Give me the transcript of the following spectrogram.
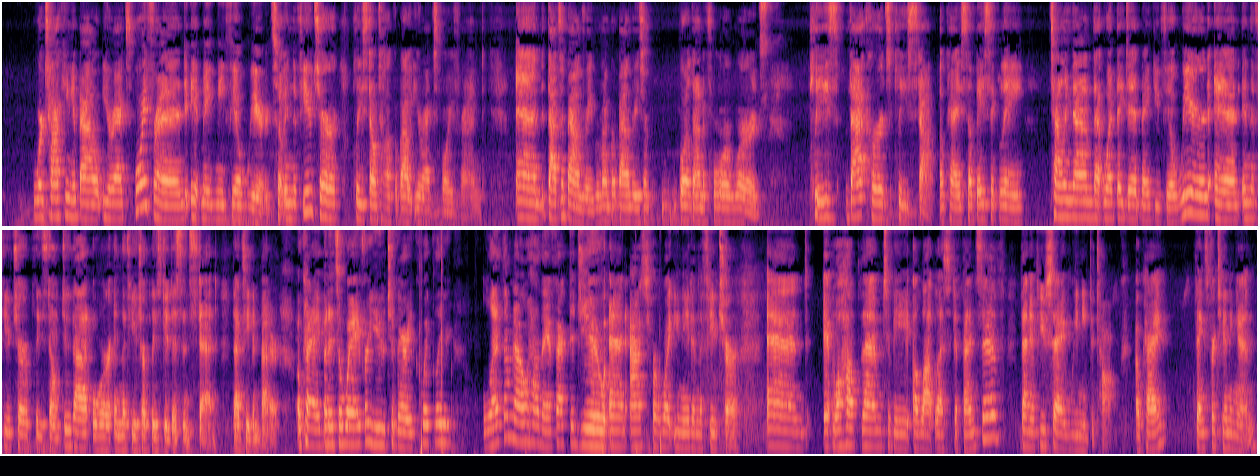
were talking about your ex boyfriend, it made me feel weird. So in the future, please don't talk about your ex boyfriend. And that's a boundary. Remember, boundaries are boiled down to four words. Please, that hurts, please stop. Okay, so basically, telling them that what they did made you feel weird and in the future please don't do that or in the future please do this instead. That's even better. Okay but it's a way for you to very quickly let them know how they affected you and ask for what you need in the future. And it will help them to be a lot less defensive than if you say we need to talk. Okay? Thanks for tuning in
